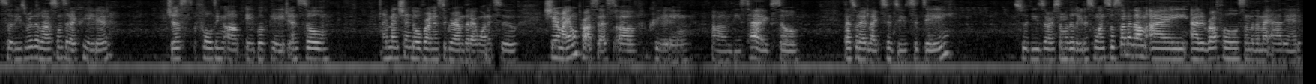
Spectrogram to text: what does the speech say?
So these were the last ones that I created, just folding up a book page. And so I mentioned over on Instagram that I wanted to share my own process of creating um, these tags. So that's what I'd like to do today. So these are some of the latest ones. So some of them I added ruffles, some of them I added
